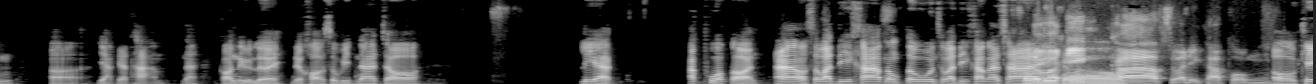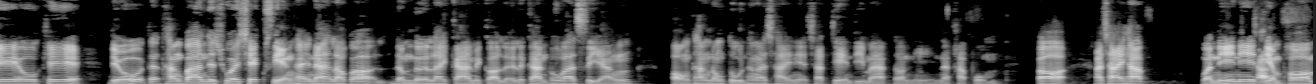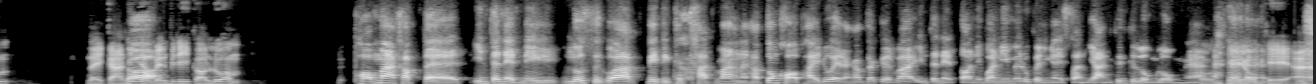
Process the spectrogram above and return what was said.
อ่ออยากจะถามนะก่อนอื่นเลย เดี๋ยวขอสวิตช์หน้าจอ เรียกพักพวกก่อน อ้าว สวัสดีครับ น้องตูน สวัสดีครับ อาชัยสวัสดีครับครับ สวัสดีครับผม โอเค โอเค เดี๋ยวทางบ้านจะช่วยเช็คเสียงให้นะ เราก็ดำเนินรายการไปก่อนเลยแล้วกัน เพราะว่าเสียงของทั้งน้องตูนทั้งอาชัยเนี่ยชัดเจนดีมากตอนนี้นะครับผม ก็อาชัยครับ วันนี้นี่ครับเตรียมพร้อมในการที่ก็จะเป็นพิธีกรร่วม พร้อมมากครับ แต่อินเทอร์เน็ตนี่รู้สึกว่าติดติดขัดขัดๆมากนะครับ ต้องขออภัยด้วยนะครับ ถ้าเกิดว่าอินเทอร์เน็ตตอนนี้วันนี้ไม่รู้เป็นไงสัญญาณขึ้นขึ้นลงลงๆนะฮะโอเคโอเคอะ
